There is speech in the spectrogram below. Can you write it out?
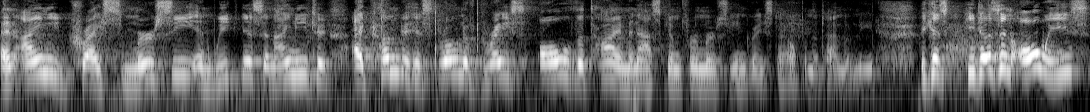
and I need Christ's mercy and weakness and I need to I come to his throne of grace all the time and ask him for mercy and grace to help in the time of need. Because he doesn't always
